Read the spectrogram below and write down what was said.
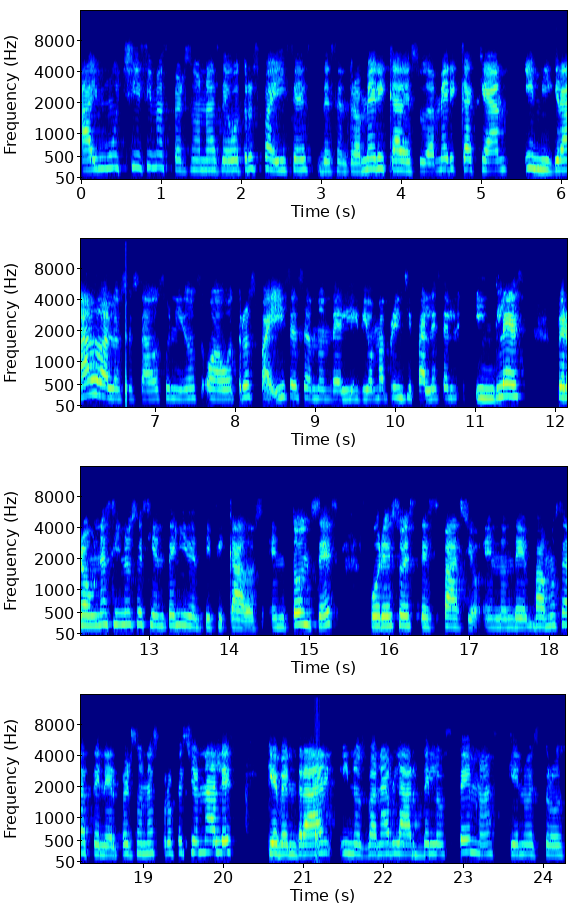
hay muchísimas personas de otros países de Centroamérica, de Sudamérica, que han inmigrado a los Estados Unidos o a otros países en donde el idioma principal es el inglés, pero aún así no se sienten identificados. Entonces, por eso este espacio, en donde vamos a tener personas profesionales que vendrán y nos van a hablar de los temas que nuestros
